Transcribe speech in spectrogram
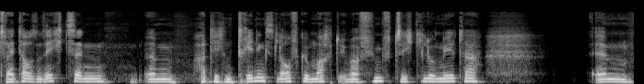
2016 ähm, hatte ich einen Trainingslauf gemacht über 50 Kilometer ähm,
